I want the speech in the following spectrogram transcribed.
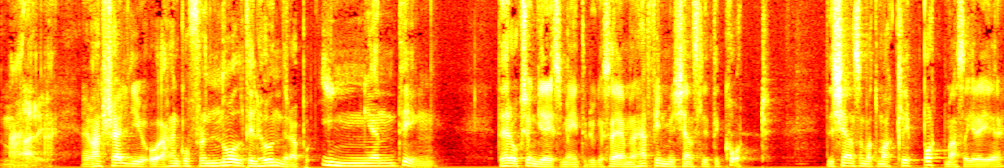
Mm, Arg, arg. arg. Ja. Han skäller ju och han går från noll till hundra på ingenting. Det här är också en grej som jag inte brukar säga, men den här filmen känns lite kort. Det känns som att de har klippt bort massa grejer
